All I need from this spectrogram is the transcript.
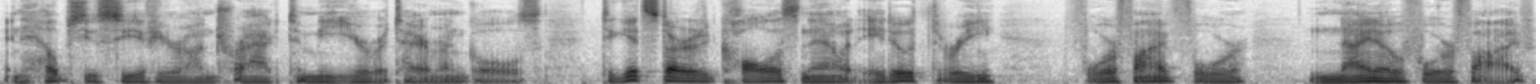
and helps you see if you're on track to meet your retirement goals. To get started, call us now at 803 454 9045.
